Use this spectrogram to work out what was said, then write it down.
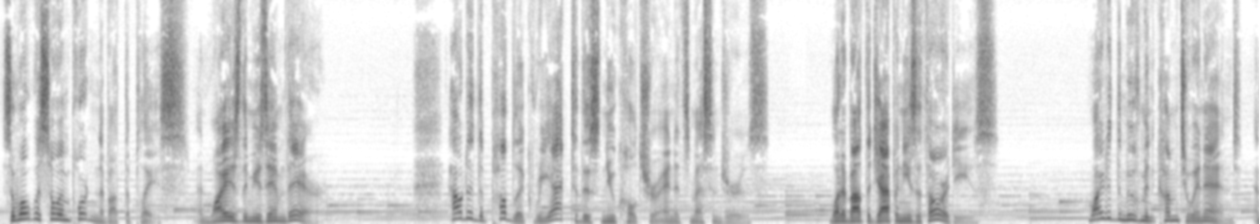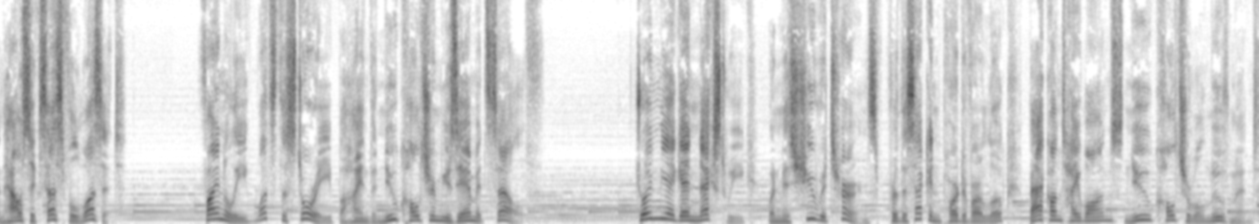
So, what was so important about the place, and why is the museum there? How did the public react to this new culture and its messengers? What about the Japanese authorities? Why did the movement come to an end, and how successful was it? Finally, what's the story behind the New Culture Museum itself? Join me again next week when Ms. Xu returns for the second part of our look back on Taiwan's new cultural movement.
